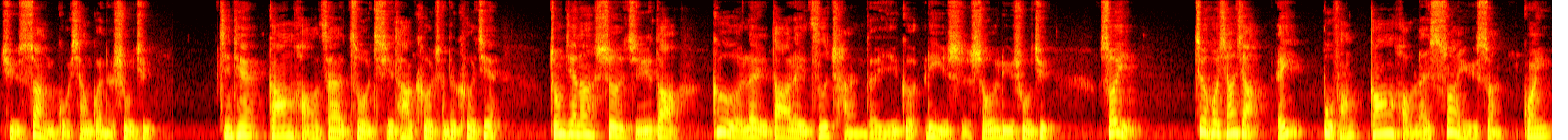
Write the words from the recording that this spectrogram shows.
去算过相关的数据。今天刚好在做其他课程的课件，中间呢涉及到各类大类资产的一个历史收益率数据，所以最后想想，哎，不妨刚好来算一算关于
